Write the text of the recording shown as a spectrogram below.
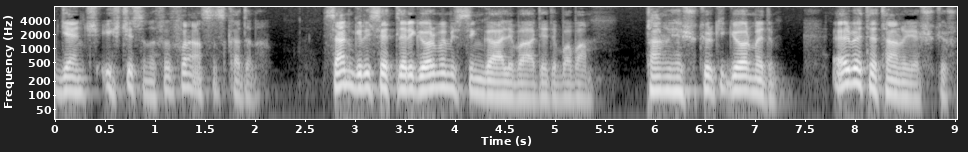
Genç, işçi sınıfı Fransız kadını. Sen grisetleri görmemişsin galiba dedi babam. Tanrı'ya şükür ki görmedim. Elbette Tanrı'ya şükür.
